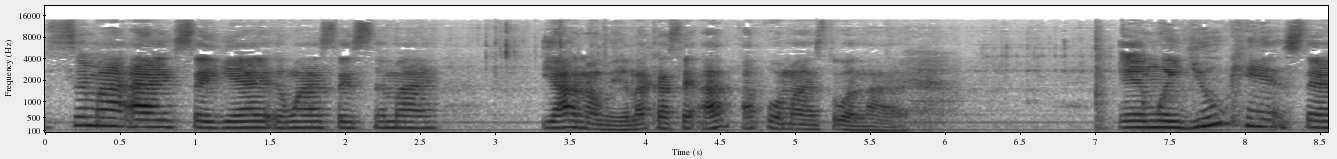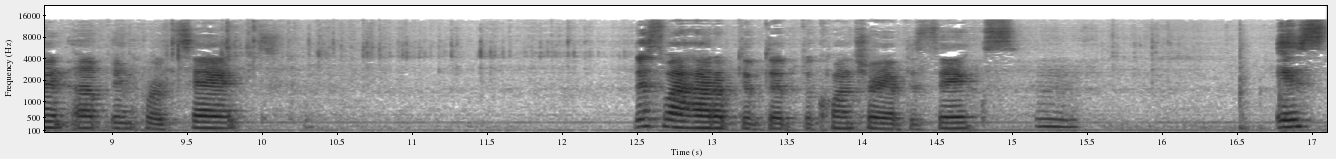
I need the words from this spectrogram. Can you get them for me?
semi, I say yeah, and when I say semi, y'all know me. Like I said, I, I put mine through a lot. And when you can't stand up and protect That's why out of the the, the contrary of the six, Mm. it's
